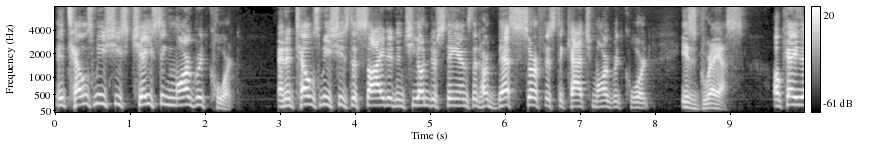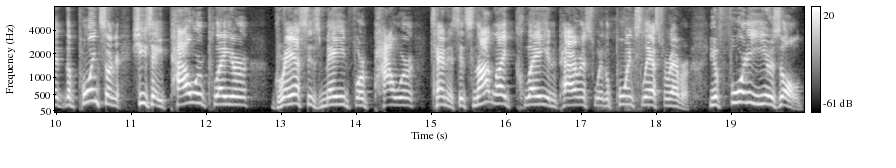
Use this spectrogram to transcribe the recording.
It tells me she's chasing Margaret Court. And it tells me she's decided and she understands that her best surface to catch Margaret Court is grass. Okay, that the points on she's a power player, Grass is made for power tennis. It's not like clay in Paris where the points last forever. You're 40 years old.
